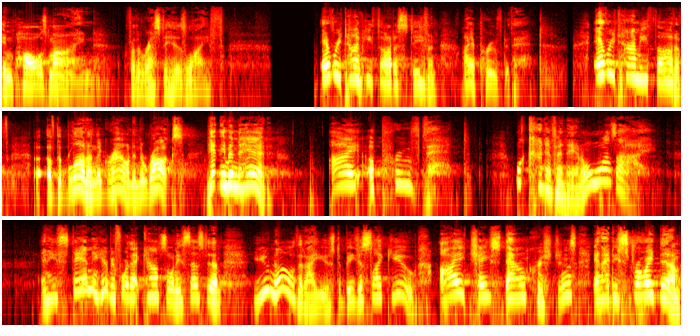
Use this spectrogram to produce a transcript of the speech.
in Paul's mind for the rest of his life. Every time he thought of Stephen, I approved of that. Every time he thought of, of the blood on the ground and the rocks hitting him in the head, I approved that. What kind of an animal was I? And he's standing here before that council and he says to them, you know that I used to be just like you. I chased down Christians and I destroyed them.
